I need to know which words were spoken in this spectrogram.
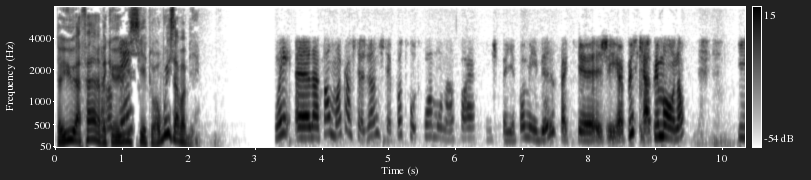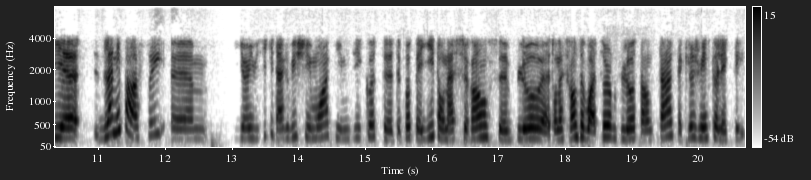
T'as eu affaire avec un huissier, toi. Oui, ça va bien. Oui, euh, dans le fond, moi, quand j'étais jeune, j'étais pas trop trop à mon puis Je payais pas mes billes. Fait que euh, j'ai un peu scrappé mon nom. Puis euh, l'année passée, euh, il y a un huissier qui est arrivé chez moi puis il me dit écoute, euh, t'as pas payé ton assurance euh, ton assurance de voiture v'là tant de temps, fait que là je viens de collecter.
